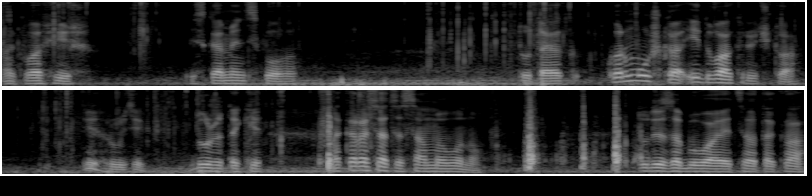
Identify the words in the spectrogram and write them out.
Аквафіш із Кам'янського. Тут е, кормушка і два крючка. І грузик. Дуже таки. На карася це саме воно. Туди забивається отака,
